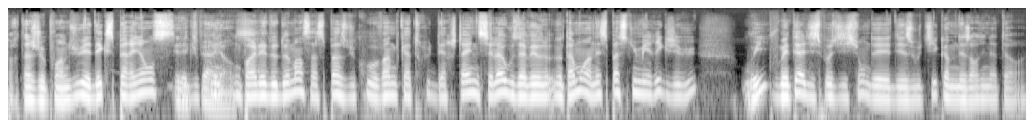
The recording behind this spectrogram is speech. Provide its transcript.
partage de points de vue et d'expérience. On parlait de demain, ça se passe du coup au 24 rue d'Erstein. C'est là où vous avez notamment un espace numérique, j'ai vu, où oui. vous mettez à disposition des, outils comme des ordinateurs.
